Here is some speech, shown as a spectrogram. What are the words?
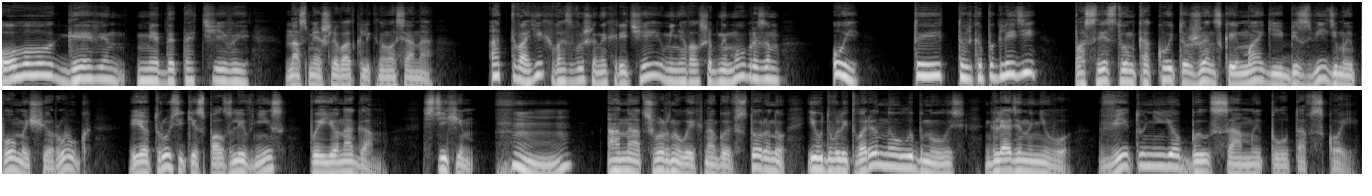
«О, Гевин, медоточивый», — насмешливо откликнулась она. «От твоих возвышенных речей у меня волшебным образом... Ой, ты только погляди!» Посредством какой-то женской магии без видимой помощи рук ее трусики сползли вниз по ее ногам. С тихим «хм...» она отшвырнула их ногой в сторону и удовлетворенно улыбнулась, глядя на него. Вид у нее был самый плутовской.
